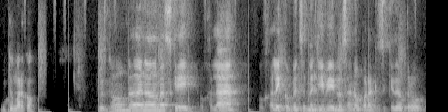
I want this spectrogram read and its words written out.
¿Y tú, Marco? Pues no, nada, nada más que ojalá, ojalá y convencen al Jimmy Lozano para que se quede otro,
